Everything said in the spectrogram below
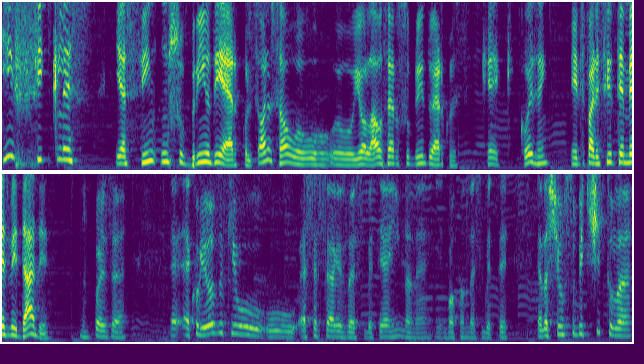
Ificles e assim um sobrinho de Hércules. Olha só, o, o, o Iolaus era o sobrinho do Hércules. Que, que coisa, hein? Eles pareciam ter a mesma idade. Pois é. É, é curioso que o, o- essas séries da SBT ainda, né? Voltando da SBT, elas tinham subtítulo, né?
